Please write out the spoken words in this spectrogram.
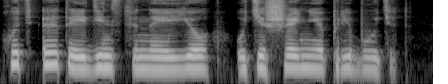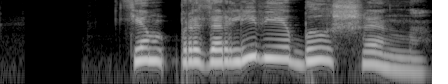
Хоть это единственное ее утешение прибудет. Тем прозорливее был Шенна.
